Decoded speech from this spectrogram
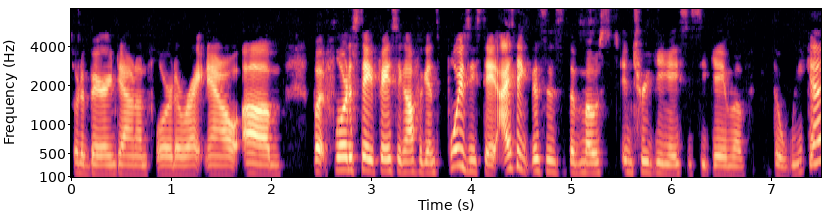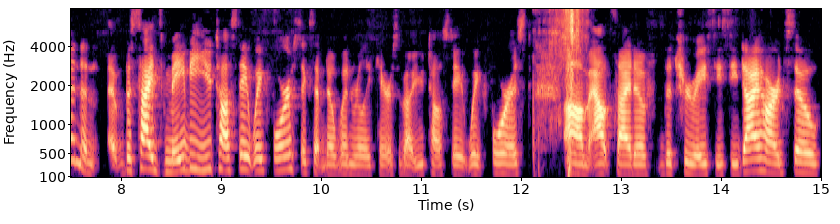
sort of bearing down on Florida right now. Um, but Florida State facing off against Boise State, I think this is the most intriguing ACC game of the weekend. And uh, besides maybe Utah State, Wake Forest, except no one really cares about Utah State, Wake Forest um, outside of the true ACC diehard. So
